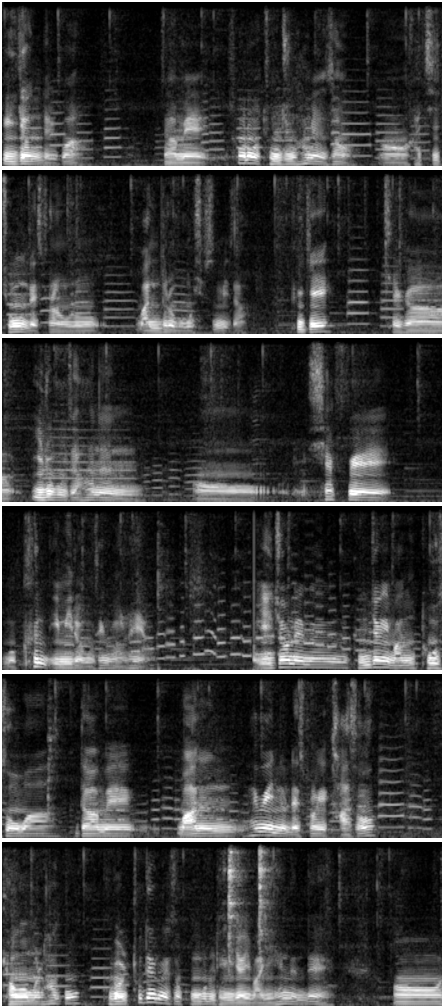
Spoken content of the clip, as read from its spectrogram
의견들과 그 다음에 서로 존중하면서 어, 같이 좋은 레스토랑으로 만들어 보고 싶습니다. 그게 제가 이루고자 하는 어, 셰프의 뭐 큰 의미라고 생각을 해요. 예전에는 굉장히 많은 도서와 그 다음에 많은 해외에 있는 레스토랑에 가서 경험을 하고 그걸 토대로 해서 공부를 굉장히 많이 했는데 어,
